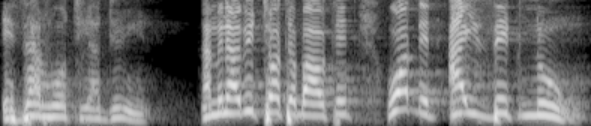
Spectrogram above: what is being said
Is that what you are doing? I mean, have you thought about it? What did Isaac know?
